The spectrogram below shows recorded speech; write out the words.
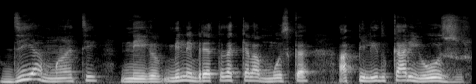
Diamante Negro. Me lembrei até daquela música Apelido Carinhoso.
